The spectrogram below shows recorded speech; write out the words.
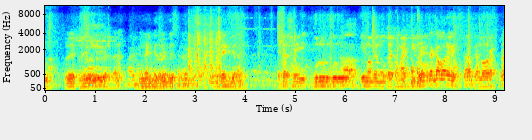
না। গেছে না? গেছে রেড গেছে এটা সেই গুরুর গুরু হ্যাঁ। ইমামের মতো একটা মাইক দিল। একটা গেল আর একটা।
